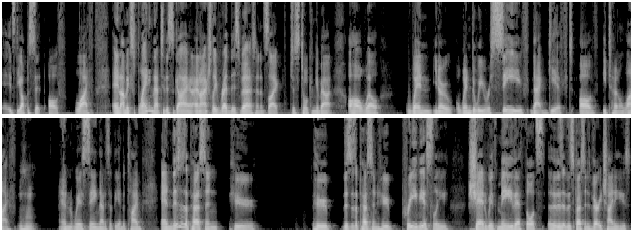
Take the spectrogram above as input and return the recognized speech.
it's the opposite of life. And I'm explaining that to this guy, and I actually read this verse, and it's like just talking about, oh, well, when, you know, when do we receive that gift of eternal life? Mm-hmm. And we're seeing that it's at the end of time. And this is a person who, who, this is a person who previously shared with me their thoughts. This, this person is very Chinese,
